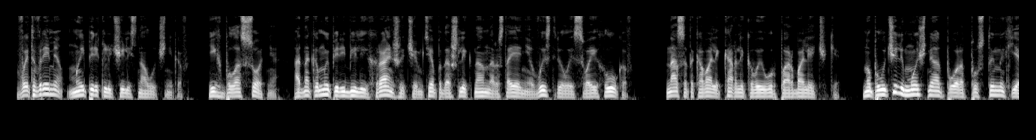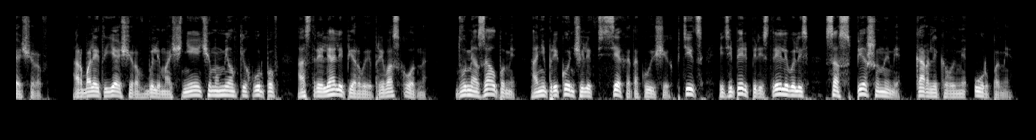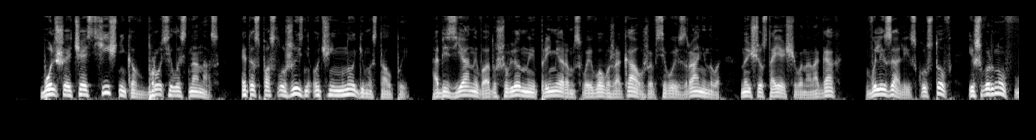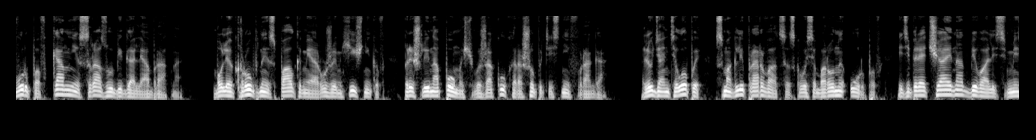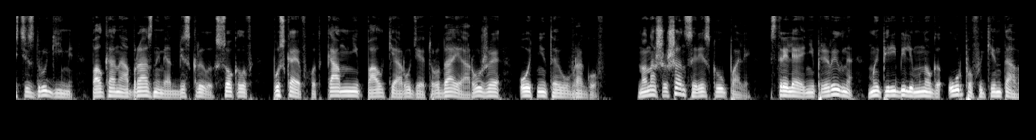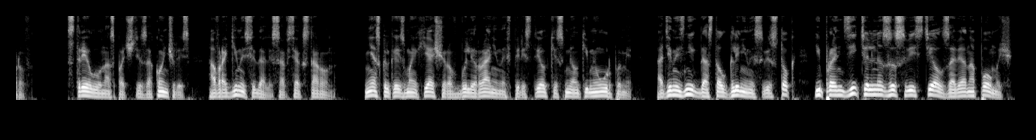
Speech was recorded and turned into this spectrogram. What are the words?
В это время мы переключились на лучников. Их была сотня, однако мы перебили их раньше, чем те подошли к нам на расстояние выстрела из своих луков. Нас атаковали карликовые урпы-арбалетчики, но получили мощный отпор от пустынных ящеров. Арбалеты ящеров были мощнее, чем у мелких урпов, а стреляли первые превосходно. Двумя залпами они прикончили всех атакующих птиц и теперь перестреливались со спешенными карликовыми урпами. Большая часть хищников бросилась на нас. Это спасло жизнь очень многим из толпы. Обезьяны, воодушевленные примером своего вожака, уже всего израненного, но еще стоящего на ногах, вылезали из кустов и, швырнув в урпов камни, сразу убегали обратно. Более крупные с палками и оружием хищников пришли на помощь вожаку, хорошо потеснив врага. Люди-антилопы смогли прорваться сквозь обороны урпов и теперь отчаянно отбивались вместе с другими, полканообразными от бескрылых соколов, пуская в ход камни, палки, орудия труда и оружие, отнятое у врагов. Но наши шансы резко упали. Стреляя непрерывно, мы перебили много урпов и кентавров. Стрелы у нас почти закончились, а враги наседали со всех сторон. Несколько из моих ящеров были ранены в перестрелке с мелкими урпами — один из них достал глиняный свисток и пронзительно засвистел, зовя на помощь.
